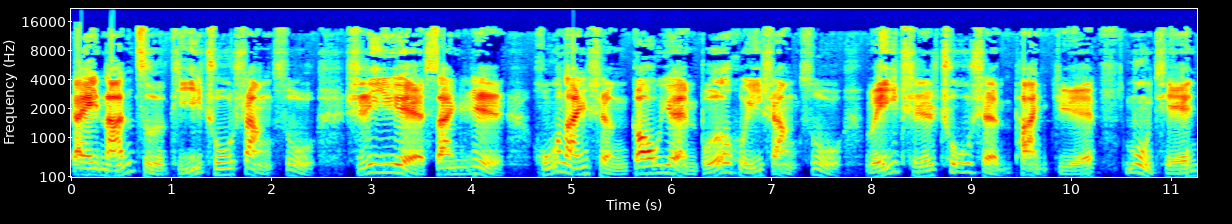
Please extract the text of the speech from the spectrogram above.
该男子提出上诉。十一月三日。湖南省高院驳回上诉，维持初审判决。目前，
